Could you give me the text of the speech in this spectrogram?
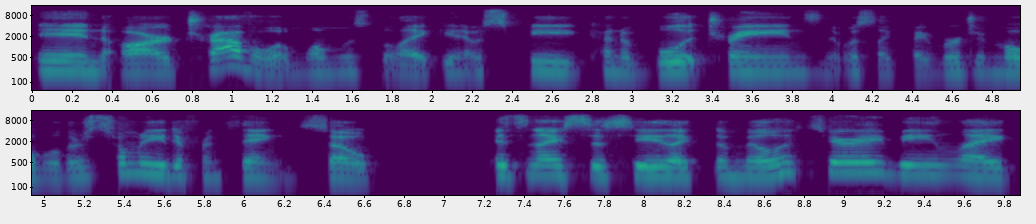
in our travel. And one was like, you know, speed kind of bullet trains, and it was like by Virgin Mobile. There's so many different things. So it's nice to see like the military being like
